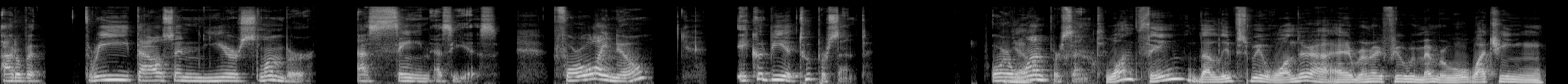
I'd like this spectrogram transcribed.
out of a 3000 year slumber as sane as he is for all i know it could be a 2% or Yeah. 1% One thing that leaves me wonder. I, I don't know if you remember. We were watching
